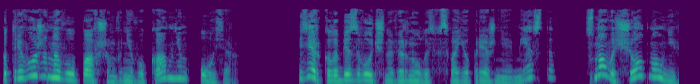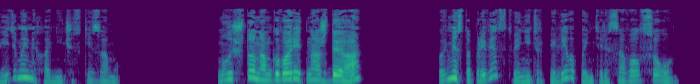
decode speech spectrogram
потревоженного упавшим в него камнем озера. Зеркало беззвучно вернулось в свое прежнее место, Снова щелкнул невидимый механический замок. «Ну и что нам говорит наш ДА?» Вместо приветствия нетерпеливо поинтересовался он.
